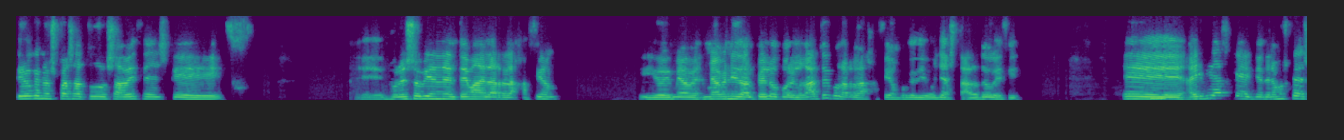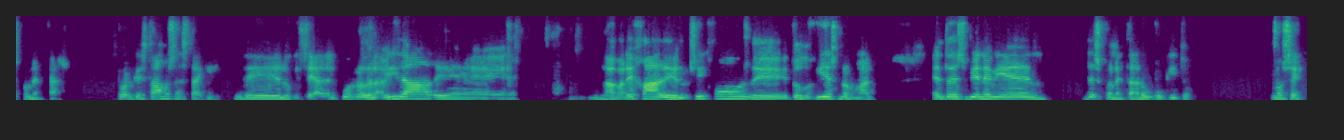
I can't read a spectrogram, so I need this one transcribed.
creo que nos pasa a todos a veces que eh, por eso viene el tema de la relajación. Y hoy me ha, me ha, venido al pelo por el gato y por la relajación, porque digo, ya está, lo tengo que decir. Eh, hay días que, tenemos que desconectar, porque estamos hasta aquí, de lo que sea, del curro de la vida, de la pareja, de los hijos, de todo, y es normal. Entonces viene bien desconectar un poquito. No sé,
